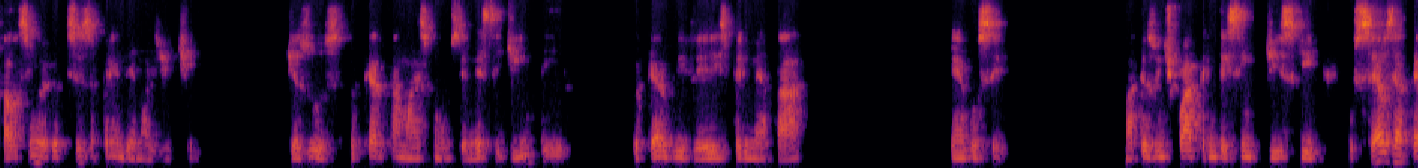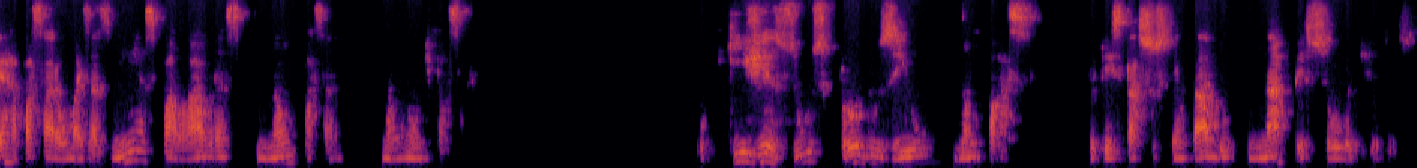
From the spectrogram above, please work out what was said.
Fala assim, eu preciso aprender mais de ti. Jesus, eu quero estar mais com você nesse dia inteiro. Eu quero viver e experimentar quem é você. Mateus 24, 35 diz que os céus e a terra passarão, mas as minhas palavras não passarão, não, não de passar. que Jesus produziu não passa, porque está sustentado na pessoa de Jesus.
